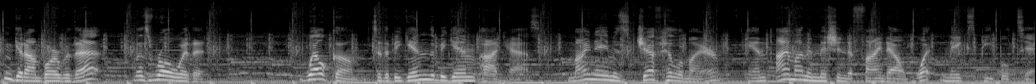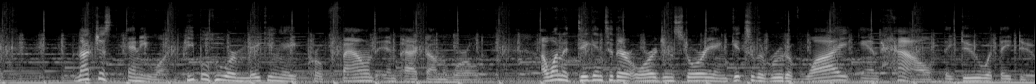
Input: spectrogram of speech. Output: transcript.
Can get on board with that. Let's roll with it. Welcome to the Begin the Begin podcast. My name is Jeff Hilimire, and I'm on a mission to find out what makes people tick. Not just anyone, people who are making a profound impact on the world. I want to dig into their origin story and get to the root of why and how they do what they do.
